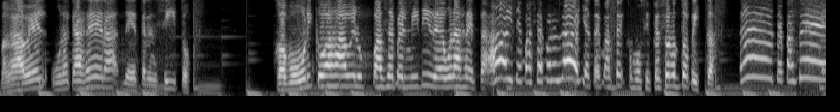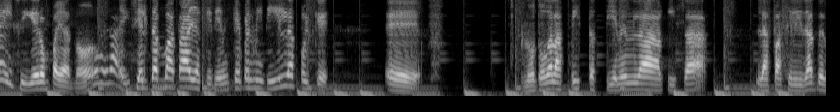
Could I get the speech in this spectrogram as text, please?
van a ver una carrera de trencito. Como único vas a ver un pase permitido es una recta. ¡Ay, te pasé por el lado! Ya te pasé. Como si fuese una autopista. ¡Eh, te pasé! Y siguieron para allá. No, mira, hay ciertas batallas que tienen que permitirlas porque eh, no todas las pistas tienen la quizá la facilidad de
